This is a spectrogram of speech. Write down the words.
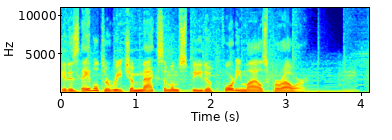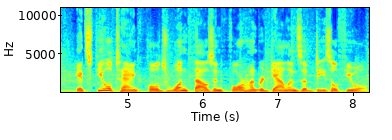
it is able to reach a maximum speed of 40 miles per hour. Its fuel tank holds 1,400 gallons of diesel fuel.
